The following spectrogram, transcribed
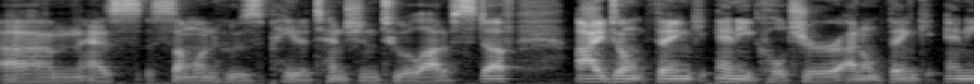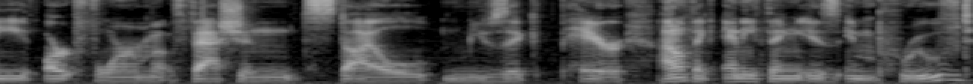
um, as someone who's paid attention to a lot of stuff, I don't think any culture, I don't think any art form, fashion, style, music, hair, I don't think anything is improved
